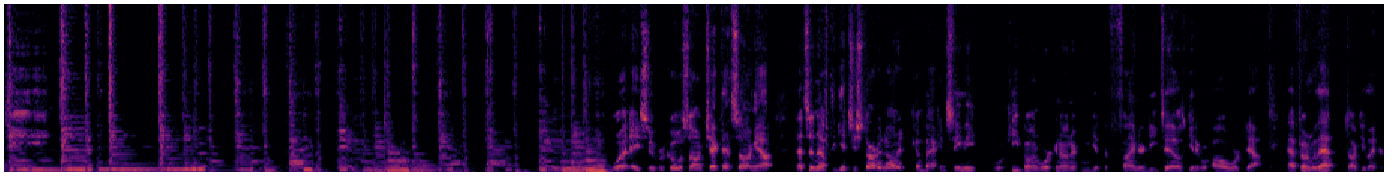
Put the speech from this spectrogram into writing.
D. What a super cool song. Check that song out. That's enough to get you started on it. Come back and see me. We'll keep on working on it and get the finer details, get it all worked out. Have fun with that. Talk to you later.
